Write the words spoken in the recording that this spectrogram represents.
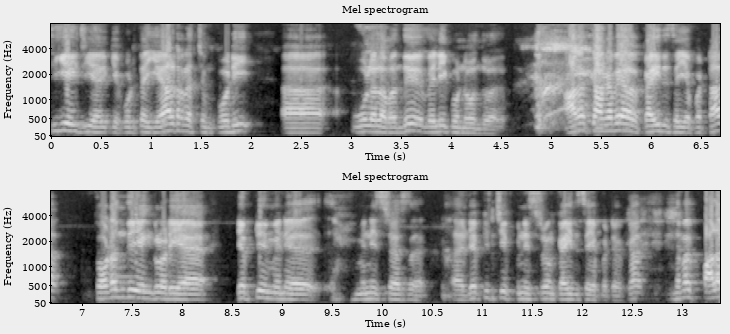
சிஐஜி அறிக்கை கொடுத்த ஏழரை லட்சம் கோடி ஊழலை வந்து வெளியே கொண்டு அதற்காகவே அவர் கைது செய்யப்பட்டார். தொடர்ந்து எங்களுடைய deputy mini ministers deputy chief மினிஸ்டரும் கைது செய்யப்பட்டிருக்கார் இந்த மாதிரி பல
